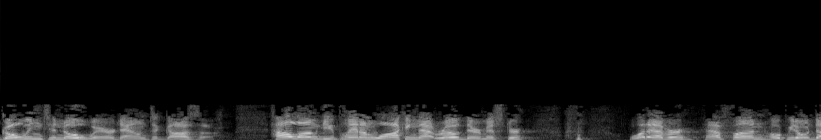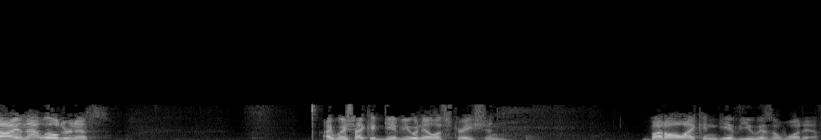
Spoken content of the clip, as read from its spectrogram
going to nowhere down to Gaza? How long do you plan on walking that road there, mister? Whatever. Have fun. Hope you don't die in that wilderness. I wish I could give you an illustration, but all I can give you is a what if.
